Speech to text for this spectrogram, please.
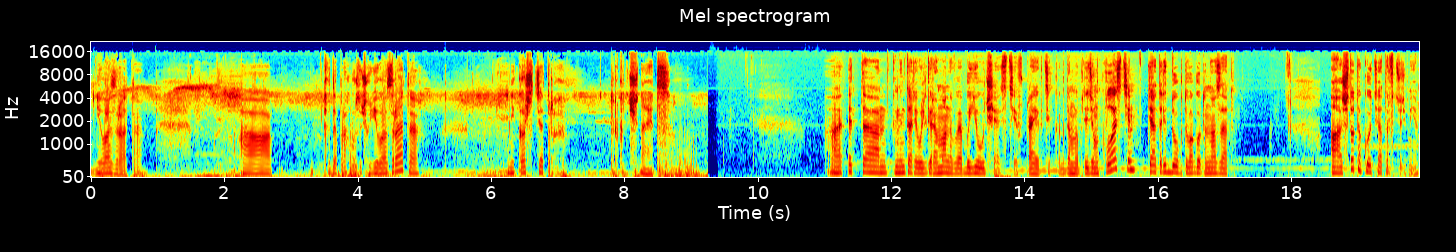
невозврата. А когда проходит точку невозврата, мне кажется, театр только начинается. А, это комментарий Ольги Романовой об ее участии в проекте «Когда мы придем к власти» в театре ДОК два года назад. А что такое театр в тюрьме?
